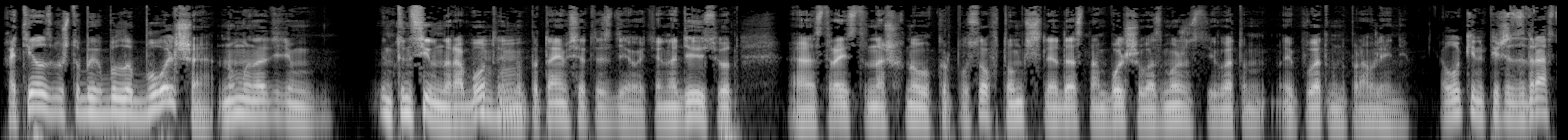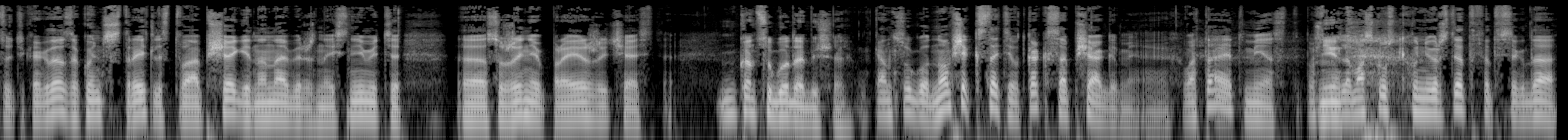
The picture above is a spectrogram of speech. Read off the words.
Хотелось бы, чтобы их было больше, но мы над этим интенсивно работаем угу. и пытаемся это сделать. Я надеюсь, вот э, строительство наших новых корпусов в том числе даст нам больше возможностей в этом, в этом направлении. Лукин пишет, здравствуйте, когда закончится строительство общаги на набережной и снимете э, сужение проезжей части? Ну, к концу года обещали. К концу года. Ну, вообще, кстати, вот как с общагами? Хватает мест? Потому что Нет. для московских университетов это всегда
